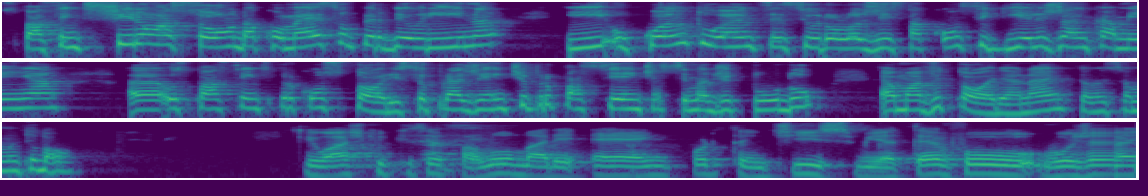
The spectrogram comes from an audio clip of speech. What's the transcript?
Os pacientes tiram a sonda, começam a perder urina, e o quanto antes esse urologista conseguir, ele já encaminha uh, os pacientes para o consultório. Isso para a gente e para o paciente, acima de tudo, é uma vitória, né? Então, isso é muito bom. Eu acho que o que você falou, Mari, é importantíssimo e até vou, vou já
